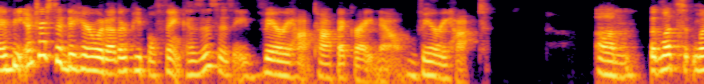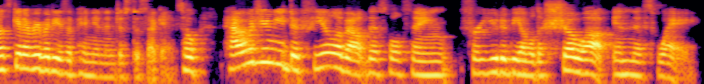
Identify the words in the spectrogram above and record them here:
I'd be interested to hear what other people think because this is a very hot topic right now. Very hot. Um, but let's let's get everybody's opinion in just a second. So, how would you need to feel about this whole thing for you to be able to show up in this way?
